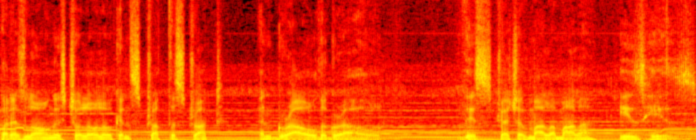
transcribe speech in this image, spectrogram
But as long as Chololo can strut the strut and growl the growl, this stretch of Mala Mala is his.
